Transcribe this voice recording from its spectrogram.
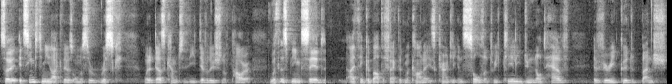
So it seems to me like there's almost a risk when it does come to the devolution of power. With this being said, I think about the fact that Makana is currently insolvent. We clearly do not have a very good bunch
